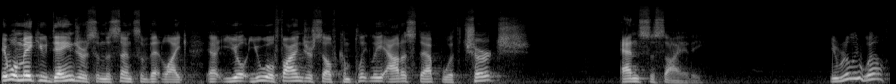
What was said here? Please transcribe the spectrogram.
It will make you dangerous in the sense of that, like, uh, you'll, you will find yourself completely out of step with church and society. You really will.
